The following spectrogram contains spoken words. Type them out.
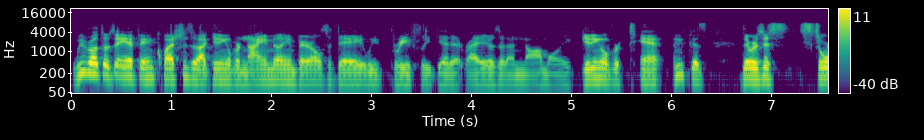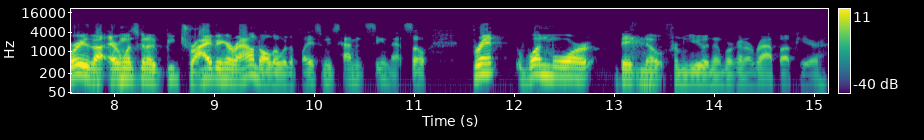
we wrote those AFN questions about getting over 9 million barrels a day. We briefly did it, right? It was an anomaly. Getting over 10, because there was this story about everyone's going to be driving around all over the place, and we just haven't seen that. So Brent, one more big note from you, and then we're going to wrap up here.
